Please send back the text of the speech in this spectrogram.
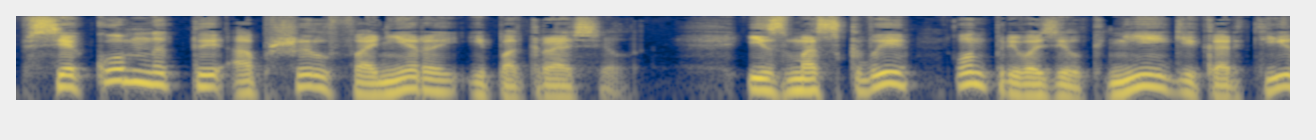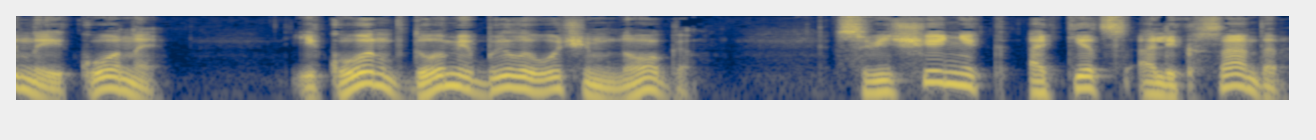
Все комнаты обшил фанерой и покрасил. Из Москвы он привозил книги, картины, иконы. Икон в доме было очень много. Священник, отец Александр,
